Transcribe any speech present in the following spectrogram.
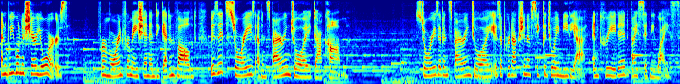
and we want to share yours. For more information and to get involved, visit storiesofinspiringjoy.com. Stories of Inspiring Joy is a production of Seek the Joy Media and created by Sydney Weiss.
